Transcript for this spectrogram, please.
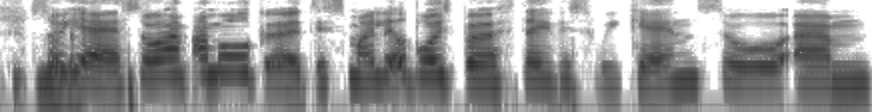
So, yeah. So I'm I'm all good. It's my little boy's birthday this weekend. So, um,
